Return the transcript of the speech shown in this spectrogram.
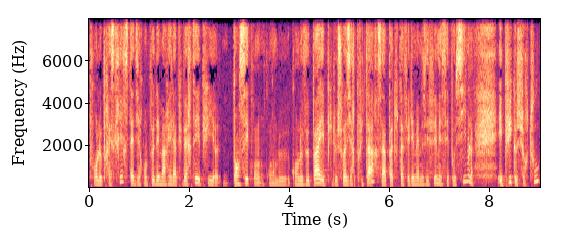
pour le prescrire, c'est-à-dire qu'on peut démarrer la puberté et puis penser qu'on le qu'on le veut pas et puis le choisir plus tard. Ça n'a pas tout à fait les mêmes effets, mais c'est possible. Et puis que surtout,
